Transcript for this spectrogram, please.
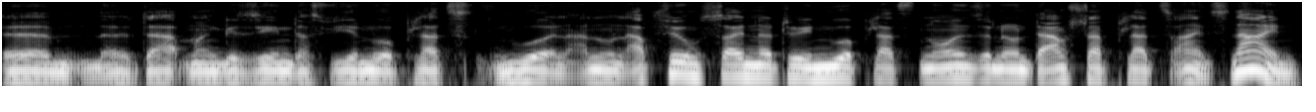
Ähm, äh, da hat man gesehen, dass wir nur Platz, nur in An- und Abführungszeichen natürlich nur Platz 9 sind und Darmstadt Platz 1. Nein.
